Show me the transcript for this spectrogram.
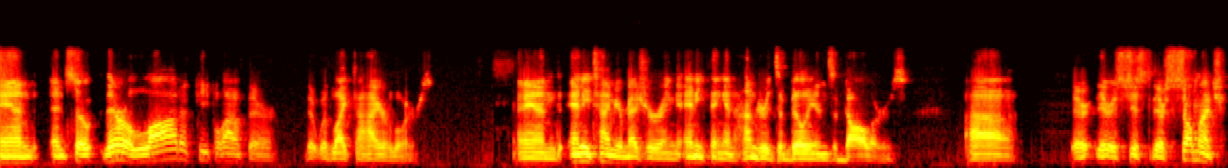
and and so there are a lot of people out there that would like to hire lawyers. And anytime you're measuring anything in hundreds of billions of dollars, uh, there there's just there's so much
